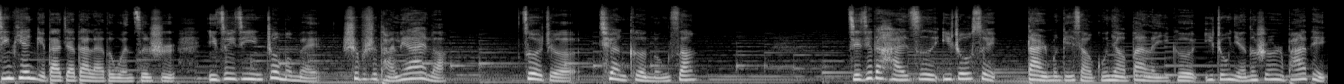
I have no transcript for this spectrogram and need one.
今天给大家带来的文字是：你最近这么美，是不是谈恋爱了？作者：劝客农桑。姐姐的孩子一周岁，大人们给小姑娘办了一个一周年的生日 party。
